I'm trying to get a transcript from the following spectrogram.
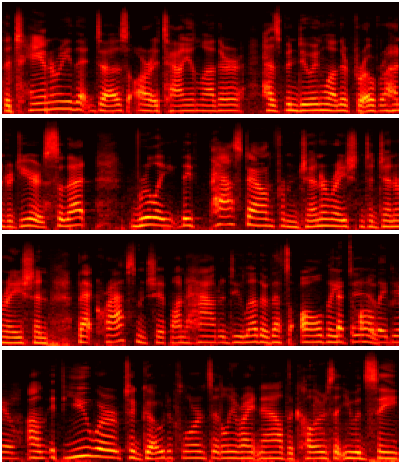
The tannery that does our Italian leather has been doing leather for over 100 years. So that really, they've passed down from generation to generation that craftsmanship on how to do leather. That's all they That's do. all they do. Um, if you were to go to Florence, Italy right now, the colors that you would see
